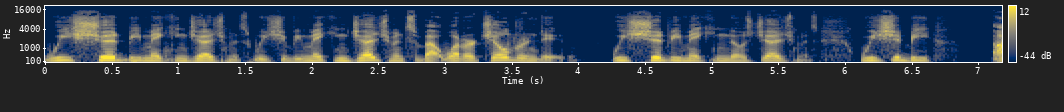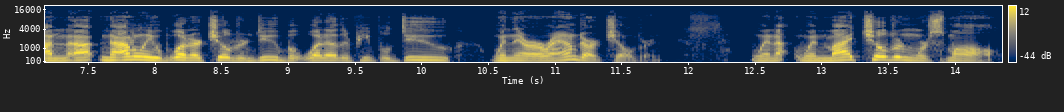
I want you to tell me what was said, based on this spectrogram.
We should be making judgments. We should be making judgments about what our children do. We should be making those judgments. We should be on uh, not, not only what our children do, but what other people do when they're around our children. When when my children were small,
